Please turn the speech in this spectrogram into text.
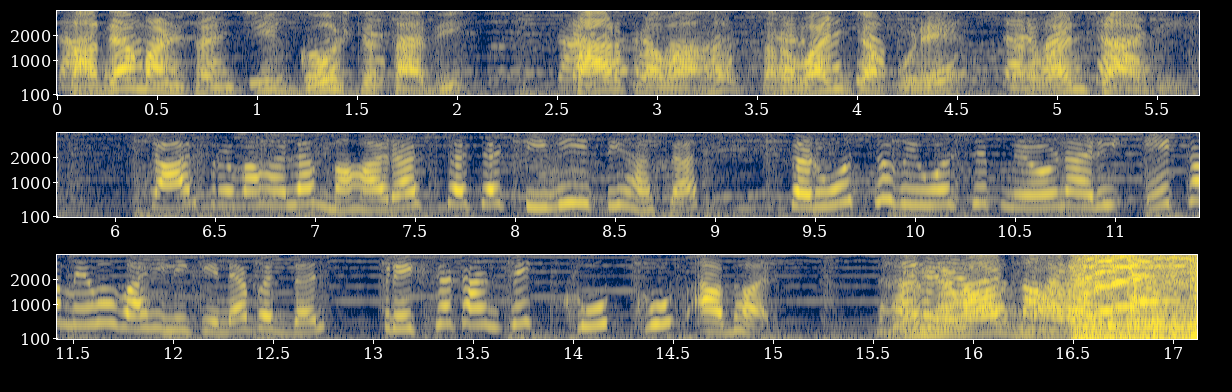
साध्या माणसांची गोष्ट साधी. स्टार प्रवाह सर्वांच्या पुढे सर्वांच्या आधी. स्टार प्रवाहाला महाराष्ट्राच्या टीव्ही इतिहासात सर्वोच्च व्ह्युअरशिप मिळवणारी एकमेव वाहिनी केल्याबद्दल प्रेक्षकांचे खूप खूप आभार. धन्यवाद महाराष्ट्र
